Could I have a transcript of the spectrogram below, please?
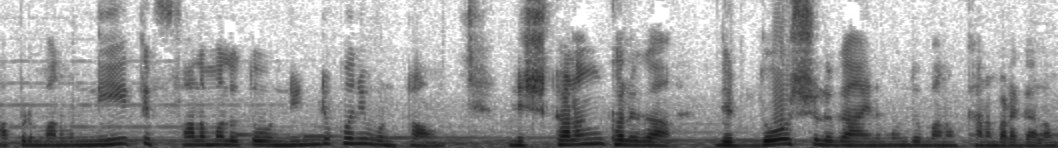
అప్పుడు మనం నీతి ఫలములతో నిండుకొని ఉంటాం. నిష్కళంకలుగా నిర్దోషులుగా ఆయన ముందు మనం కనబడగలం.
